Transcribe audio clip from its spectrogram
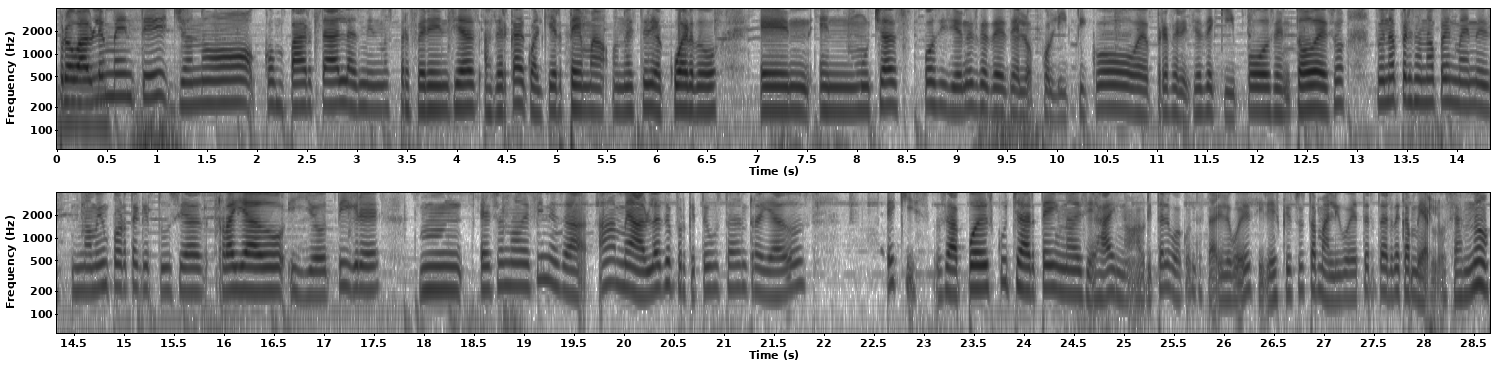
Probablemente yo no comparta las mismas preferencias acerca de cualquier tema o no esté de acuerdo en, en muchas posiciones desde lo político, eh, preferencias de equipos, en todo eso. Pero una persona open minded, no me importa que tú seas rayado y yo tigre, mm, eso no define. O sea, ah, me hablas de por qué te gustan rayados X. O sea, puedo escucharte y no decir, ay, no, ahorita le voy a contestar y le voy a decir, es que esto está mal y voy a tratar de cambiarlo. O sea, no,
